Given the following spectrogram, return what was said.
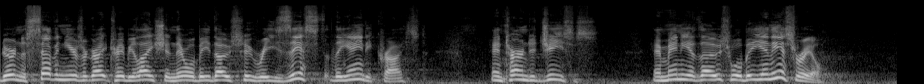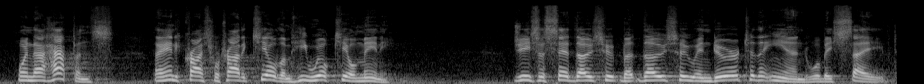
during the seven years of great tribulation, there will be those who resist the Antichrist and turn to Jesus. And many of those will be in Israel. When that happens, the Antichrist will try to kill them. He will kill many. Jesus said, those who, But those who endure to the end will be saved.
